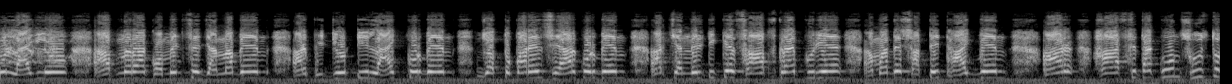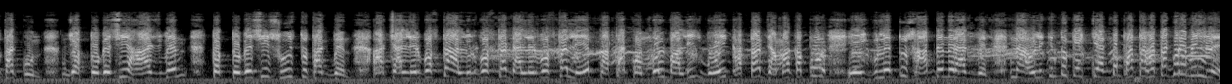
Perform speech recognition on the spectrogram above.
কেমন লাগল আপনারা কমেন্টসে জানাবেন, আর ভিডিওটি লাইক করবেন, যত পারেন শেয়ার করবেন, আর চ্যানেলটিকে সাবস্ক্রাইব করে আমাদের সাথে থাকবেন। আর হাসতে থাকুন, সুস্থ থাকুন। যত বেশি হাসবেন, তত বেশি সুস্থ থাকবেন। আর চালের বস্তা, আলুর বস্তা, ডালের বস্তা, লেপ, কাঁথা, কম্বল, বালিশ, বই, খাতা, জামা কাপড়, এইগুলো একটু সাবধানে রাখবেন। না হলে কিন্তু কেকটি একদম ফাটা ফাটা করে ফেলবে।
